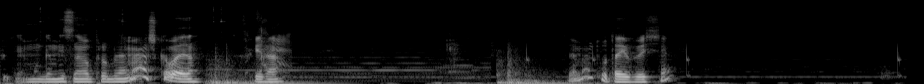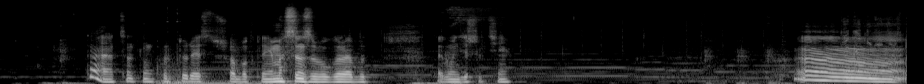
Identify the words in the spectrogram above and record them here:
Później mogę mieć znowu problemy. A, szkołę. Chwila. Co ja mam tutaj wyjście? Tak, Centrum Kultury jest już obok, to nie ma sensu w ogóle, bo tak będzie szybciej. Mm.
